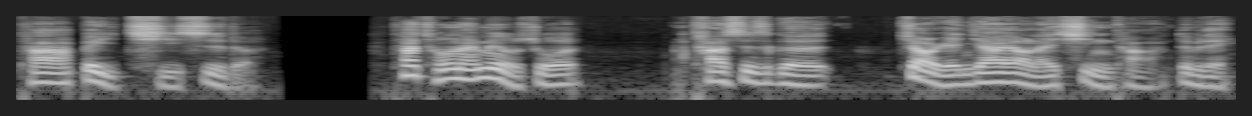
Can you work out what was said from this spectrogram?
他被启示的，他从来没有说他是这个叫人家要来信他，对不对？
